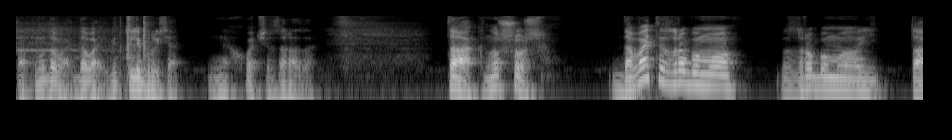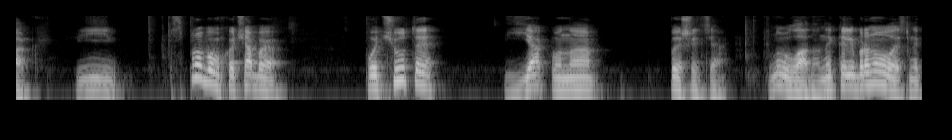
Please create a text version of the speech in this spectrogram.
Так, ну давай, давай, відкалібруйся. Не хоче зараза. Так, ну що ж, давайте зробимо. Зробимо так. І спробуємо хоча б почути, як вона пишеться. Ну, ладно, не калібранулась, не.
